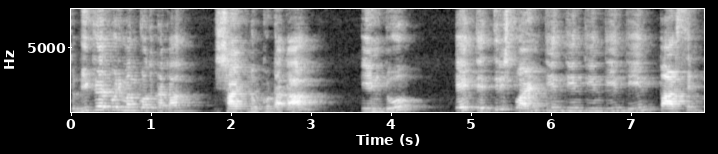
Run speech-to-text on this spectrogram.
তো বিক্রয়ের পরিমাণ কত টাকা? ষাট লক্ষ টাকা ইন্টু এই তেত্রিশ পয়েন্ট তিন তিন তিন তিন তিন পার্সেন্ট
